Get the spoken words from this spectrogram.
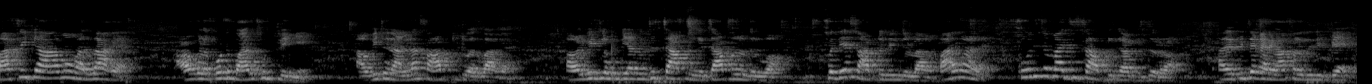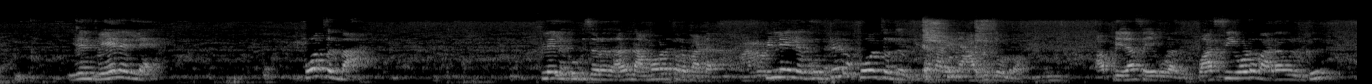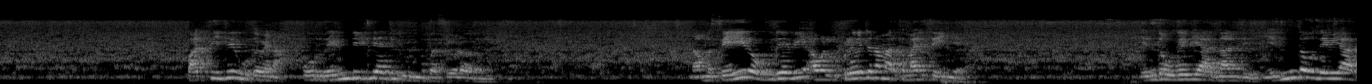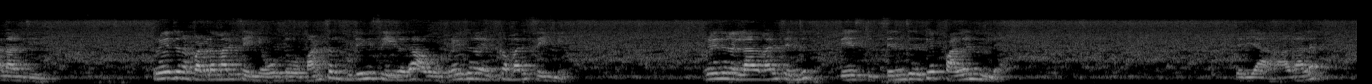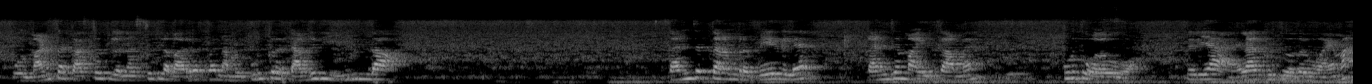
பசிக்காமல் வருவாங்க. அவங்கள போட்டு வற்புறுத்துவீங்க அவள் வீட்டில் நல்லா சாப்பிட்டுட்டு வருவாங்க. அவள் வீட்டில் குட்டியாக வச்சு சாப்பிடுங்க சாப்பிடுங்கன்னு சொல்லுவான். இப்போதே சாப்பிட்டதுன்னு சொல்லுவாங்க. பரவாயில்ல. கொஞ்சமாச்சு சாப்பிடுங்க அப்படின்னு சொல்கிறான் அதை பிச்சைக்காரி வாசல் வந்து நிற்பேன் எனக்கு வேலை இல்லை. போ சொல்லுமா பிள்ளைகளை கூப்பிட்டு சொல்கிறது அது நம்மளோட சொல்ல மாட்டேன். பிள்ளைகளை கூப்பிட்டு போ கிட்ட பிச்சைக்காரையில அப்படி சொல்கிறோம் அப்படிலாம் செய்யக்கூடாது. பசியோடு வரவளுக்கு பத்து இட்லி கொடுக்க வேணாம். ஒரு ரெண்டு இட்லியாச்சும் கொடுங்க பசியோட வரவங்களுக்கு நம்ம செய்கிற உதவி அவளுக்கு பிரயோஜனமாக இருக்க மாதிரி செய்யுங்க. எந்த உதவியாக இருந்தாலும் சரி எந்த உதவியாக இருந்தாலும் சரி பிரயோஜனப்படுற மாதிரி செய்யுங்க. ஒருத்தர் மனுஷனுக்கு உதவி செய்கிறத அவங்க பிரயோஜனம் இருக்க மாதிரி செய்யுங்க. பிரயோஜனம் இல்லாத மாதிரி செஞ்சு வேஸ்ட்டு செஞ்சதுக்கே பலன் இல்லை. சரியா? அதனால் ஒரு மனுஷன் கஷ்டத்தில் நஷ்டத்தில் வர்றப்ப நம்மளுக்கு கொடுக்குற தகுதி இருந்தால் கஞ்சத்தனம்ன்ற பேரில் கஞ்சமாக இருக்காமல் கொடுத்து உதவுவோம். சரியா? எல்லோரும் கொடுத்து உதவுவோம். ஏமா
